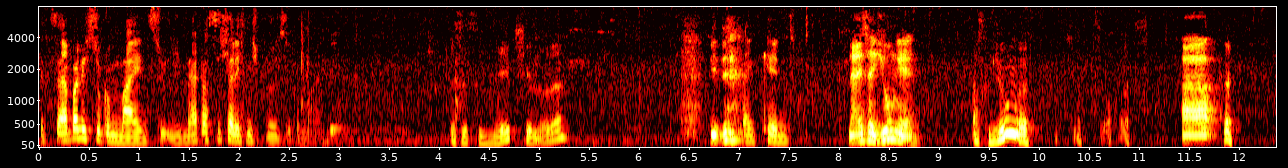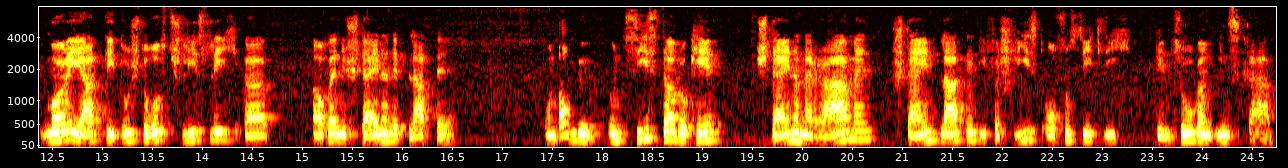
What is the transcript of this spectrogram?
jetzt sei aber nicht so gemein zu ihm. Er hat das sicherlich nicht böse gemeint. Das ist ein Mädchen, oder? Bitte. Ein Kind. Nein, ist ein Junge. Ach, Junge. Äh, Moriarty, du stoßt schließlich äh, auf eine steinerne Platte. Und, Oh. du, und siehst dann, okay, steinerner Rahmen, Steinplatte, die verschließt offensichtlich den Zugang ins Grab.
